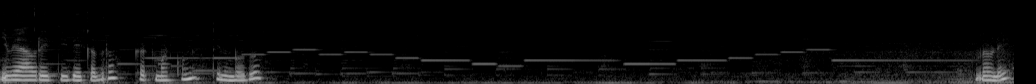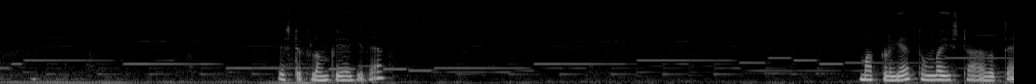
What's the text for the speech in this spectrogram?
ನೀವು ಯಾವ ರೀತಿ ಬೇಕಾದರೂ ಕಟ್ ಮಾಡಿಕೊಂಡು ತಿನ್ಬೋದು. ನೋಡಿ, ಎಷ್ಟು ಫ್ಲಂಫಿಯಾಗಿದೆ. ಮಕ್ಕಳಿಗೆ ತುಂಬ ಇಷ್ಟ ಆಗುತ್ತೆ.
